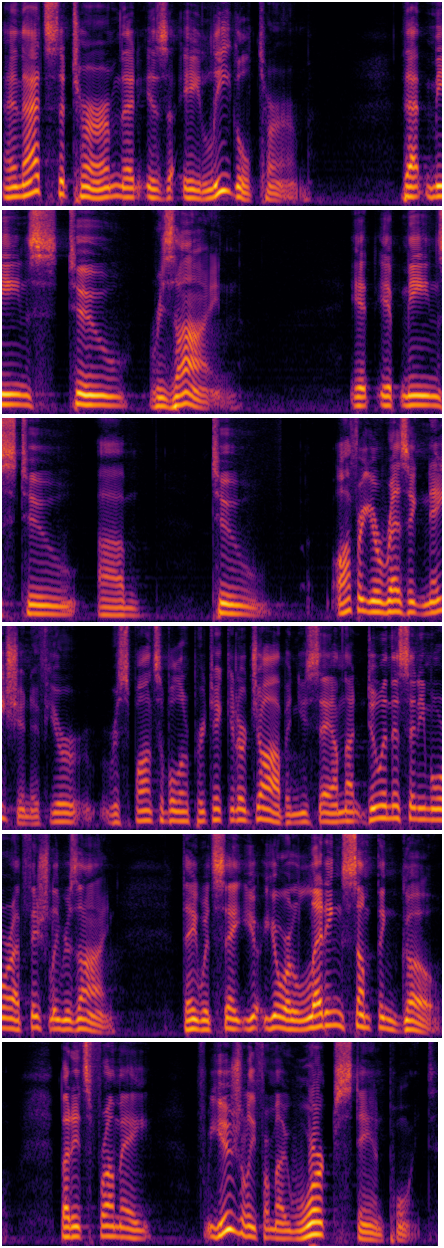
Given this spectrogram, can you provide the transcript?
And that's the term that is a legal term that means to resign. It, it means to, um, to offer your resignation if you're responsible in a particular job and you say, I'm not doing this anymore, I officially resign. They would say, You're letting something go. But it's from a, usually from a work standpoint.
